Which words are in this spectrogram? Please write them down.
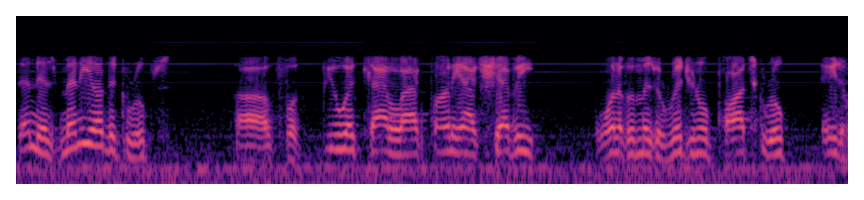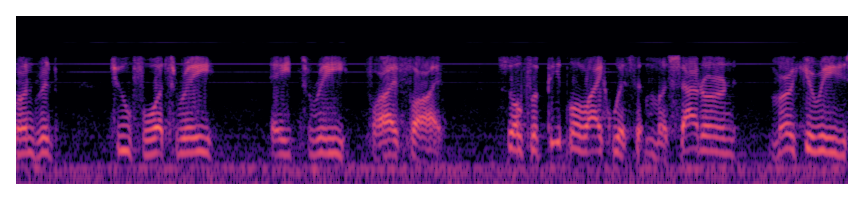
Then there's many other groups uh, for Buick, Cadillac, Pontiac, Chevy. One of them is Original Parts Group, 800 243 8355. So for people like with Saturn, Mercury's,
